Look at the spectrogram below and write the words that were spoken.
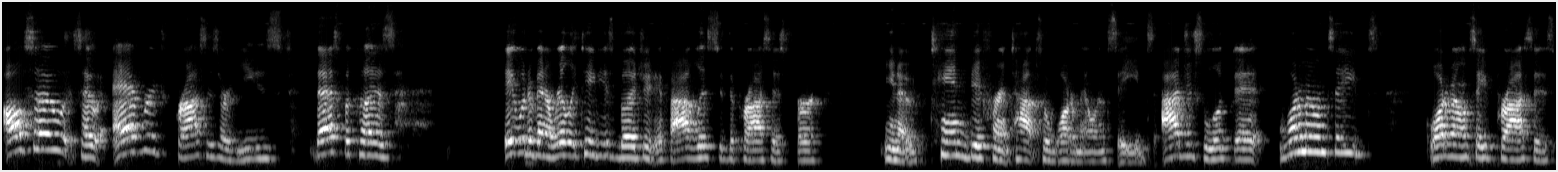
also, so average prices are used. That's because it would have been a really tedious budget if I listed the prices for, you know, 10 different types of watermelon seeds. I just looked at watermelon seeds, watermelon seed prices,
